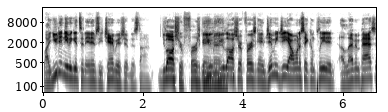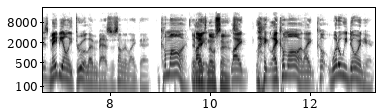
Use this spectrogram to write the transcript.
Like you didn't even get to the NFC Championship this time. you lost your first game you, you lost your first game. Jimmy G, I want to say completed 11 passes, maybe only threw 11 passes or something like that. Come on, It Like- makes no sense. Like, like, like, come on, like, co- what are we doing here?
